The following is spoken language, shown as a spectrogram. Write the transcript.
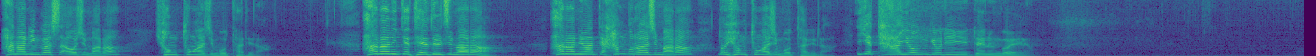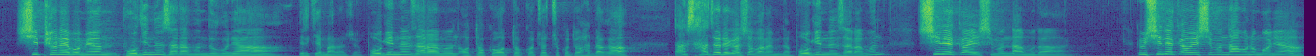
하나님과 싸우지 마라. 형통하지 못하리라. 하나님께 대들지 마라. 하나님한테 함부로 하지 마라. 너 형통하지 못하리라. 이게 다 연결이 되는 거예요. 시편에 보면 복 있는 사람은 누구냐 이렇게 말하죠. 복 있는 사람은 어떻고 어떻고 저쩌고도 하다가 딱 4절에 가서 말합니다. 복 있는 사람은 시냇가에 심은 나무다. 그럼 시냇가에 심은 나무는 뭐냐?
